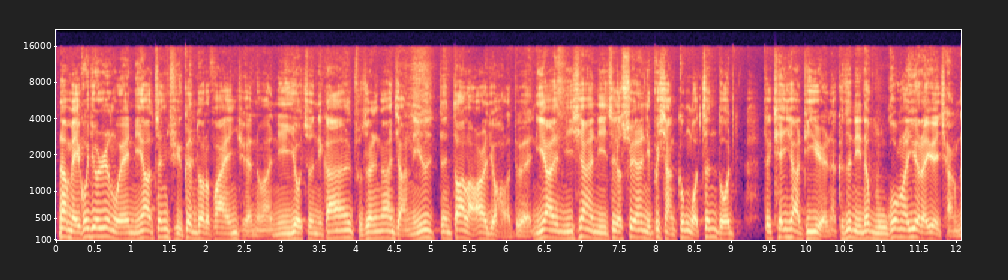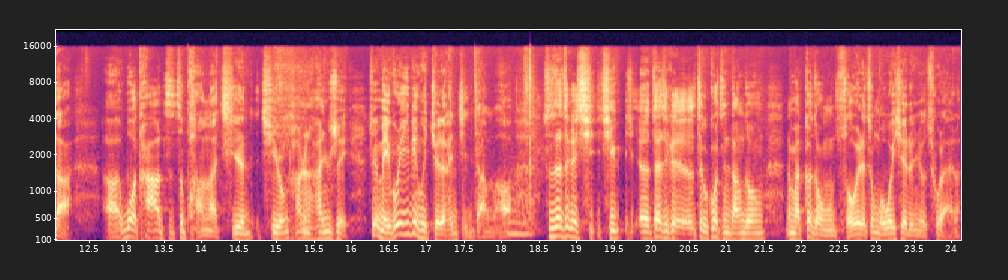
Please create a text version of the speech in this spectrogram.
那美国就认为你要争取更多的发言权的嘛，你又是你刚刚主持人刚刚讲，你是等当老二就好了，对不对？你要你现在你这个虽然你不想跟我争夺这天下第一人了，可是你的武功呢越来越强大，啊，卧榻之之旁啊，其人其容他人酣睡，所以美国人一定会觉得很紧张嘛，哈、是在这个其其呃，在这个这个过程当中，那么各种所谓的中国威胁论就出来了。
